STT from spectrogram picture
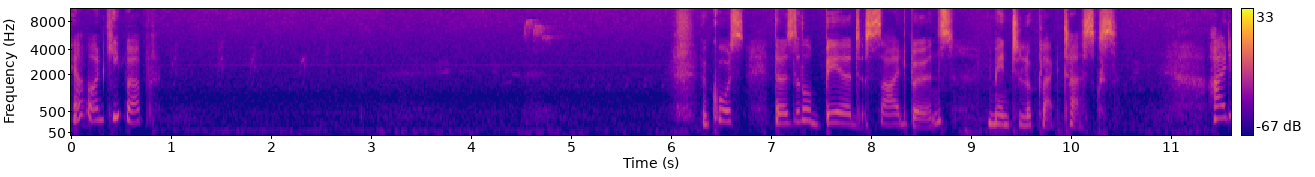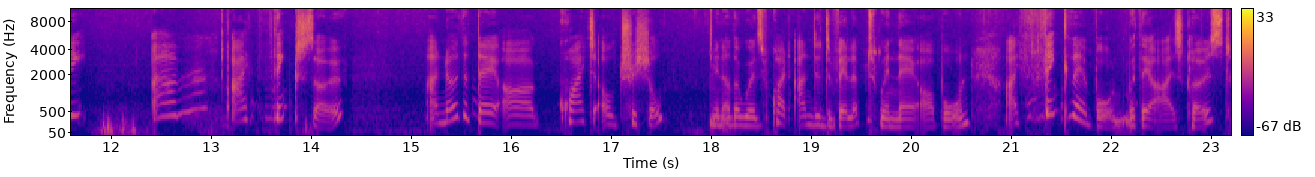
Come on, keep up. Of course, those little beard sideburns meant to look like tusks. Heidi, um, I think so. I know that they are quite altricial, in other words, quite underdeveloped when they are born. I think they're born with their eyes closed,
